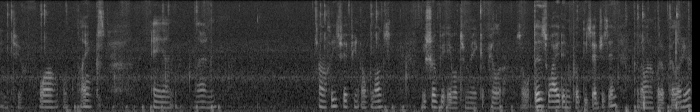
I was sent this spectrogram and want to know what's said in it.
into four planks, and then of these 15 oak logs, we should be able to make a pillar. So this is why I didn't put these edges in, because I want to put a pillar here.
